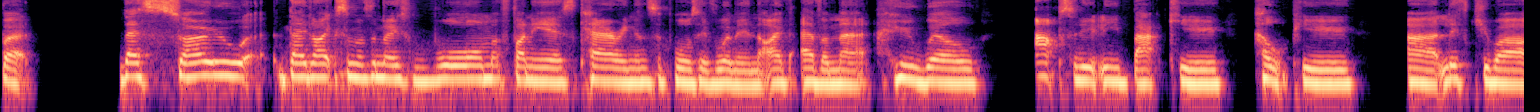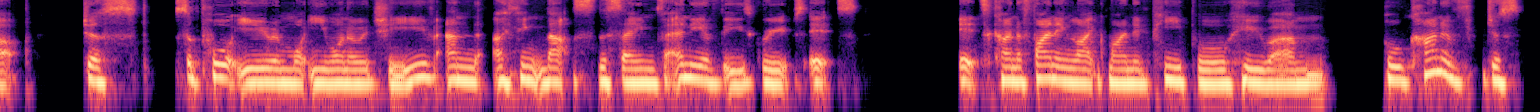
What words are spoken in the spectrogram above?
but they're so they're like some of the most warm, funniest, caring, and supportive women that I've ever met who will absolutely back you, help you, uh, lift you up, just support you in what you want to achieve. And I think that's the same for any of these groups. It's it's kind of finding like-minded people who um who kind of just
